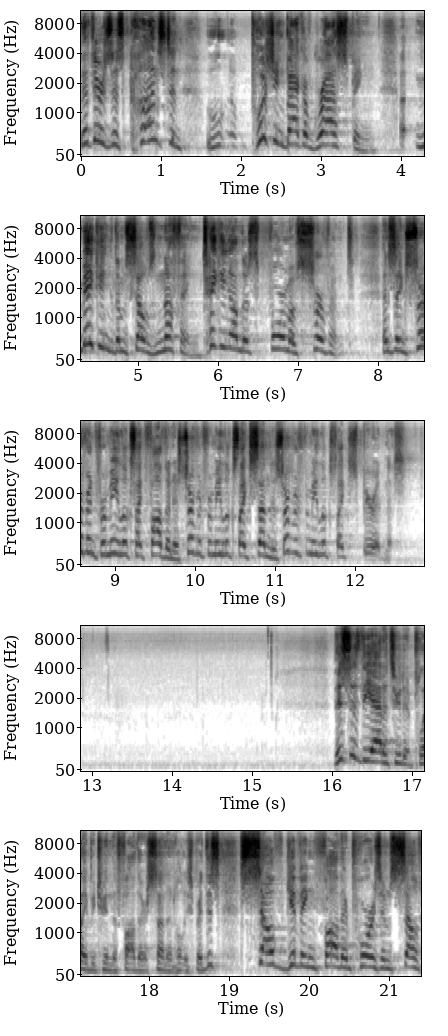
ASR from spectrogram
That there's this constant pushing back of grasping, uh, making themselves nothing, taking on this form of servant, and saying, servant for me looks like fatherness, servant for me looks like sonness, servant for me looks like spiritness. This is the attitude at play between the Father, Son, and Holy Spirit. This self giving Father pours himself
